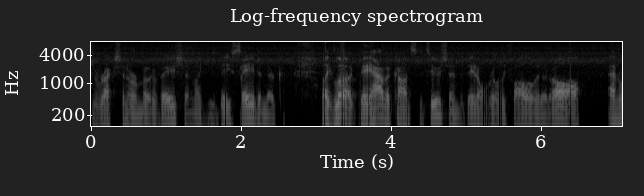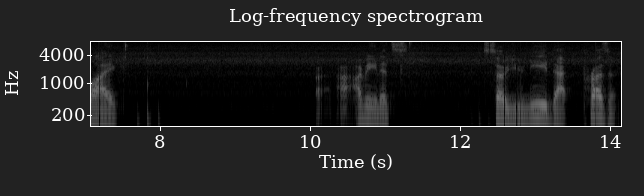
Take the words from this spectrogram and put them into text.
direction or motivation like they say it in their like look they have a constitution but they don't really follow it at all and like I- I, I mean it's so you need that presence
